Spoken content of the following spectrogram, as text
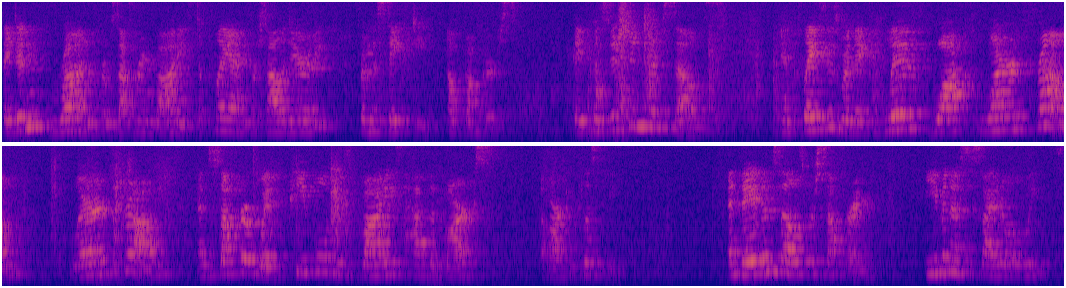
They didn't run from suffering bodies to plan for solidarity from the safety of bunkers. They positioned themselves in places where they could live, walk, learn from, learn from, and suffer with people whose bodies have the marks of our complicity. And they themselves were suffering, even as societal elites.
